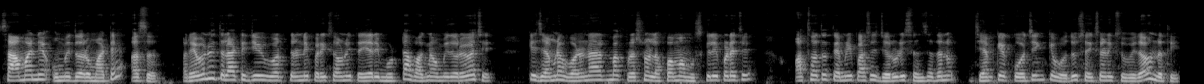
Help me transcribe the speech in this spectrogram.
સામાન્ય ઉમેદવારો માટે અસર. રેવન્યુ તલાટી જેવી વર્તનની પરીક્ષાઓની તૈયારી મોટા ભાગના ઉમેદવારો એવા છે કે જેમણે વર્ણનાત્મક પ્રશ્નો લખવામાં મુશ્કેલી પડે છે અથવા તો તેમની પાસે જરૂરી સંસાધનો, જેમ કે કોચિંગ કે વધુ શૈક્ષણિક સુવિધાઓ નથી.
